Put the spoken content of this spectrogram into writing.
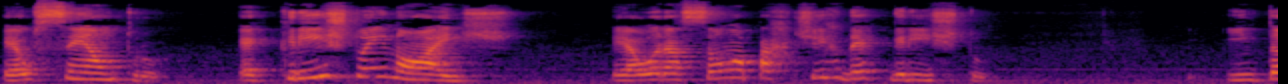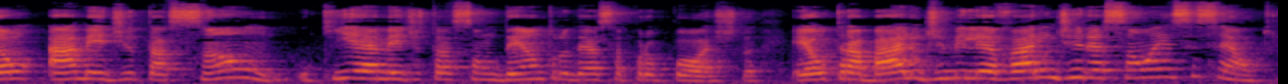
É o centro. É Cristo em nós. É a oração a partir de Cristo. Então, a meditação, o que é a meditação dentro dessa proposta? É o trabalho de me levar em direção a esse centro.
